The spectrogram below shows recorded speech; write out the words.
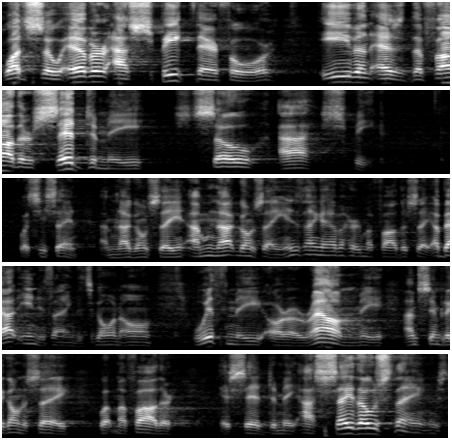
Whatsoever I speak, therefore, even as the Father said to me, so I speak. What's he saying? I'm not going to say I'm not going to say anything I haven't heard my father say about anything that's going on with me or around me. I'm simply going to say what my father has said to me. I say those things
